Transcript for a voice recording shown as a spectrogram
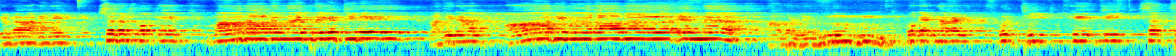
യുഗാദിയിൽ ചിലർക്കൊക്കെ മാതാവെന്നായി പ്രയത്തിരേ അതിനാൽ ആദിമാതാവ് എന്ന് അവൾ എന്നും പുകഴ്ന്നവൾ. ബുദ്ധി കീർത്തി ശ്രദ്ധ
